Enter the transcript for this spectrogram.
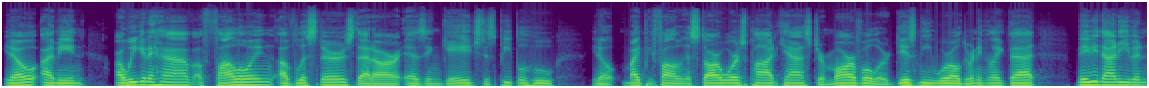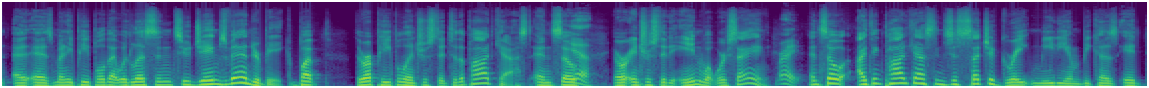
You know, I mean, are we going to have a following of listeners that are as engaged as people who, you know, might be following a Star Wars podcast or Marvel or Disney World or anything like that? Maybe not even as many people that would listen to James Van Der Beek, but there are people interested to the podcast and so Yeah. or interested in what we're saying. Right. And so I think podcasting is just such a great medium because it,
